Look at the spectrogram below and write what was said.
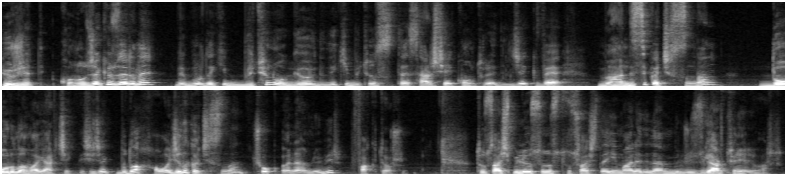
Hürjet konulacak üzerine ve buradaki bütün o gövdedeki bütün stres her şey kontrol edilecek ve mühendislik açısından doğrulama gerçekleşecek. Bu da havacılık açısından çok önemli bir faktör. TUSAŞ biliyorsunuz TUSAŞ'ta imal edilen bir rüzgar tüneli var.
